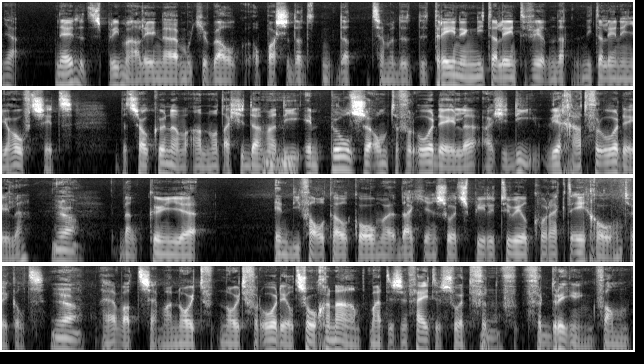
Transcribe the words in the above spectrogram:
Ja, nee, dat is prima. Alleen eh, moet je wel oppassen dat, dat zeg maar, de, de training niet alleen, te veel, dat niet alleen in je hoofd zit. Dat zou kunnen, want als je dan maar die impulsen om te veroordelen, als je die weer gaat veroordelen, Ja, dan kun je in die valkuil komen dat je een soort spiritueel correct ego ontwikkelt. ja, Hè, wat zeg maar nooit, nooit veroordeelt, zogenaamd. Maar het is in feite een soort ver- ver- verdringing van...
